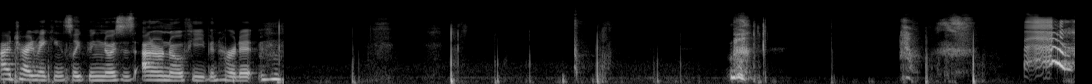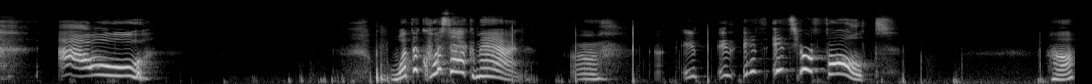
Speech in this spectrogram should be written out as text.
I tried making sleeping noises. I don't know if you even heard it. Ow! What the Quiznak man? Uh, it, it, it's, it's your fault. Huh?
